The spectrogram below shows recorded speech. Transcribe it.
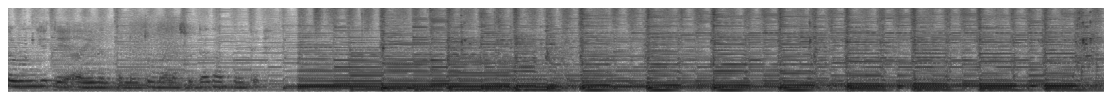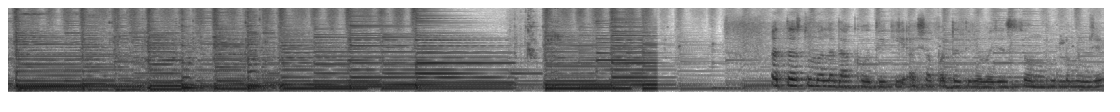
तळून घेते आणि नंतर मी तुम्हाला सुद्धा दाखवते. दाखवते की अशा पद्धतीने म्हणजे संपूर्ण म्हणजे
